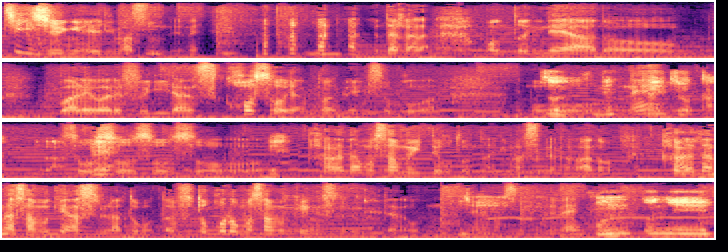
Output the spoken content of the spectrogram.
ちり収入減りますんでね。うんだから、本当にね、あの、我々フリーランスこそ、やっぱね、そこは。もそうですね。体調管理は。そうそうそうそう。え。体も寒いってことになりますから、あの、体が寒気がするなと思ったら、懐も寒気がするみたいなことになっちゃいますんでね。本当に、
